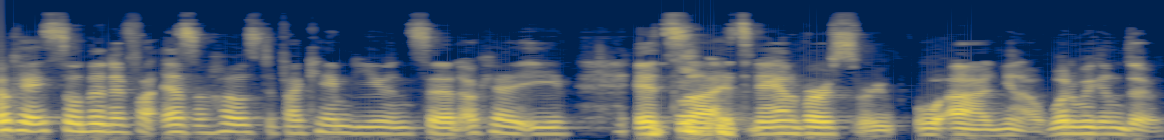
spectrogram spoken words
Okay, so then if I, as a host, if I came to you and said, okay, Eve, it's, uh, it's an anniversary, uh, you know, what are we going to do?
